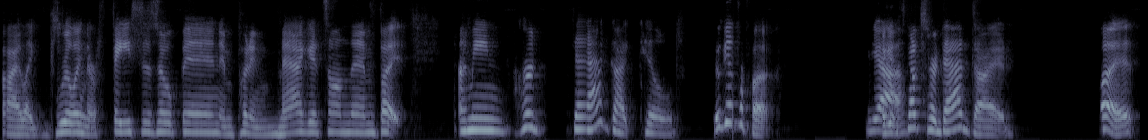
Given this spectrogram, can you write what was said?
by like drilling their faces open and putting maggots on them but i mean her dad got killed who gives a fuck Like, yeah. it sucks her dad died but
